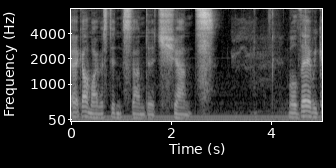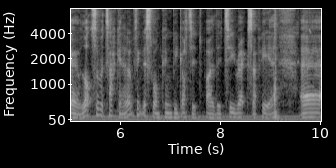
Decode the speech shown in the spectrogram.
Uh, Gallimimus didn't stand a chance. Well, there we go. Lots of attacking. I don't think this one can be gotted by the T-Rex up here. Uh,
